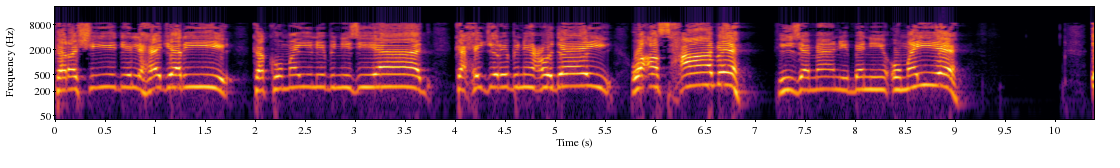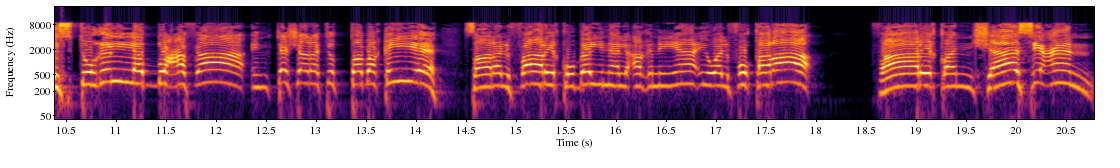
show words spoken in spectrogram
كرشيد الهجري ككميل بن زياد كحجر بن عدي وأصحابه في زمان بني أمية. استغل الضعفاء انتشرت الطبقية. صار الفارق بين الأغنياء والفقراء. فارقا شاسعا.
